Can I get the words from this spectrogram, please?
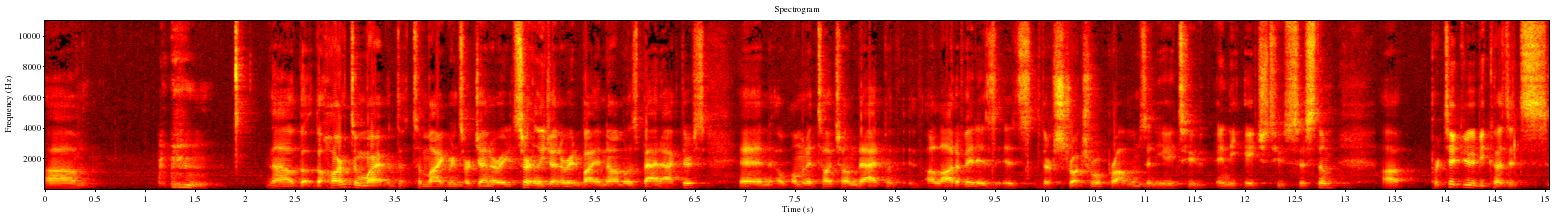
Um, now, the, the harm to, mi- to migrants are generated, certainly generated by anomalous bad actors, and I'm going to touch on that. But a lot of it is, is there are structural problems in the A2 in the H2 system, uh, particularly because it's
